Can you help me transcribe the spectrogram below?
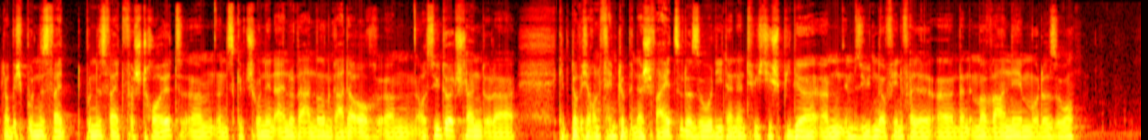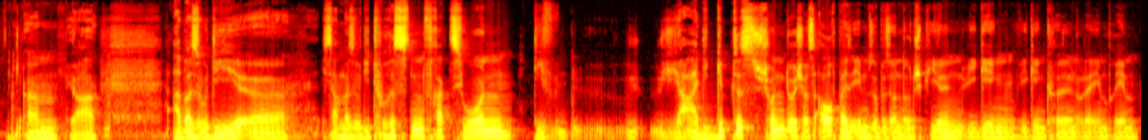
glaube ich, bundesweit, bundesweit verstreut. Ähm, und es gibt schon den einen oder anderen, gerade auch ähm, aus Süddeutschland oder gibt, glaube ich, auch einen Fanclub in der Schweiz oder so, die dann natürlich die Spiele ähm, im Süden auf jeden Fall äh, dann immer wahrnehmen oder so. Ähm, ja. Aber so die, äh, ich sag mal so, die Touristenfraktion, die, ja, die gibt es schon durchaus auch bei eben so besonderen Spielen wie gegen, wie gegen Köln oder eben Bremen.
